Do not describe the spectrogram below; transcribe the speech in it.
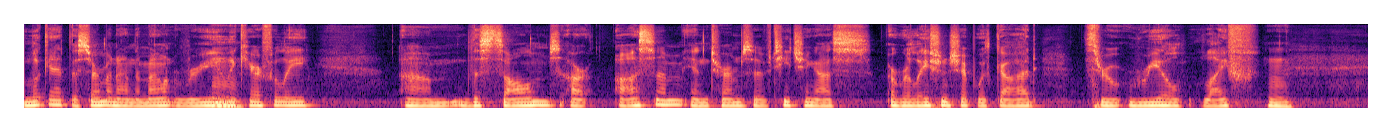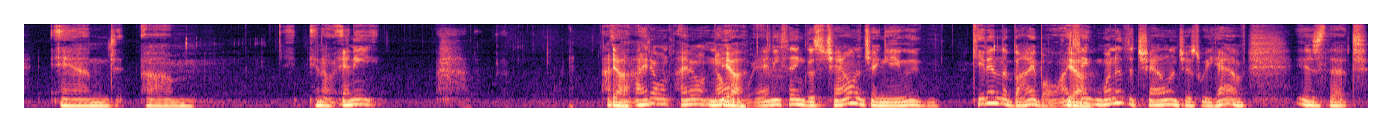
look at the Sermon on the Mount really carefully. Um, the Psalms are awesome in terms of teaching us a relationship with God through real life. And, um, you know, any. I- Yeah. I, don't. I don't know Yeah. anything that's challenging you. Get in the Bible. I Yeah. think one of the challenges we have is that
